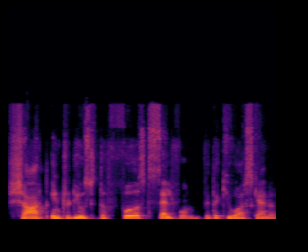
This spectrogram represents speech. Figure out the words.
Sharp introduced the first cell phone with a QR scanner.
